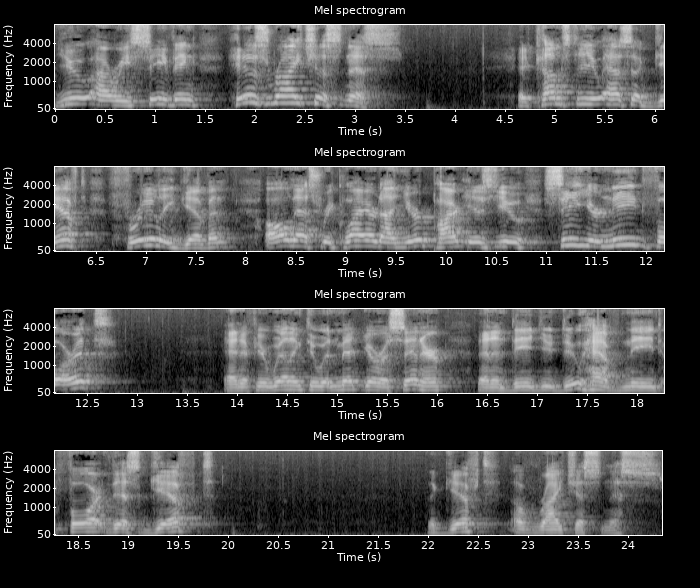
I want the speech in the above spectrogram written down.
you are receiving His righteousness. It comes to you as a gift freely given. All that's required on your part is you see your need for it. And if you're willing to admit you're a sinner, then indeed you do have need for this gift the gift of righteousness.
